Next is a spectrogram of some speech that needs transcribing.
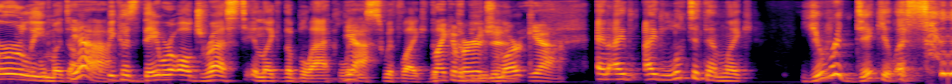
early Madonna Yeah. because they were all dressed in like the black lace Yeah. with like the, like a the virgin. mark. Yeah. And I I looked at them like, you're ridiculous.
